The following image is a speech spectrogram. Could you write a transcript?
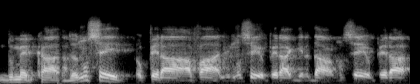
do mercado. Eu não sei operar a Vale, não sei operar a Gerdau, não sei operar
